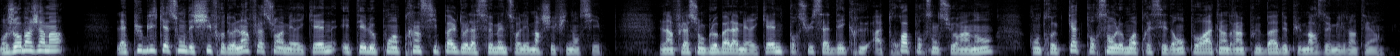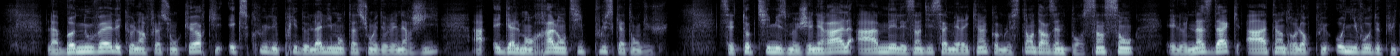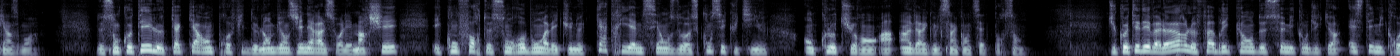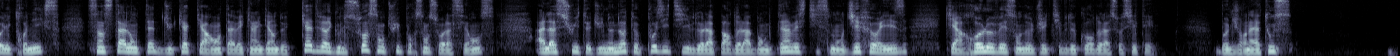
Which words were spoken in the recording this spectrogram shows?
Bonjour Benjamin. La publication des chiffres de l'inflation américaine était le point principal de la semaine sur les marchés financiers. L'inflation globale américaine poursuit sa décrue à 3% sur un an, contre 4% le mois précédent pour atteindre un plus bas depuis mars 2021. La bonne nouvelle est que l'inflation cœur, qui exclut les prix de l'alimentation et de l'énergie, a également ralenti plus qu'attendu. Cet optimisme général a amené les indices américains comme le Standard Poor's 500 et le Nasdaq à atteindre leur plus haut niveau depuis 15 mois. De son côté, le CAC 40 profite de l'ambiance générale sur les marchés et conforte son rebond avec une quatrième séance de hausse consécutive en clôturant à 1,57%. Du côté des valeurs, le fabricant de semi-conducteurs ST Microelectronics s'installe en tête du CAC 40 avec un gain de 4,68% sur la séance, à la suite d'une note positive de la part de la banque d'investissement Jefferies, qui a relevé son objectif de cours de la société. Bonne journée à tous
